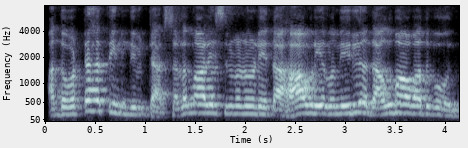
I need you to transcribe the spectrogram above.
அந்த ஒட்டகத்தை முந்திவிட்டார். செல்லல்லா அலிஸ்லமனுடைய தஹாவுடைய நீர் அந்த அல்மாவாது போகுது.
